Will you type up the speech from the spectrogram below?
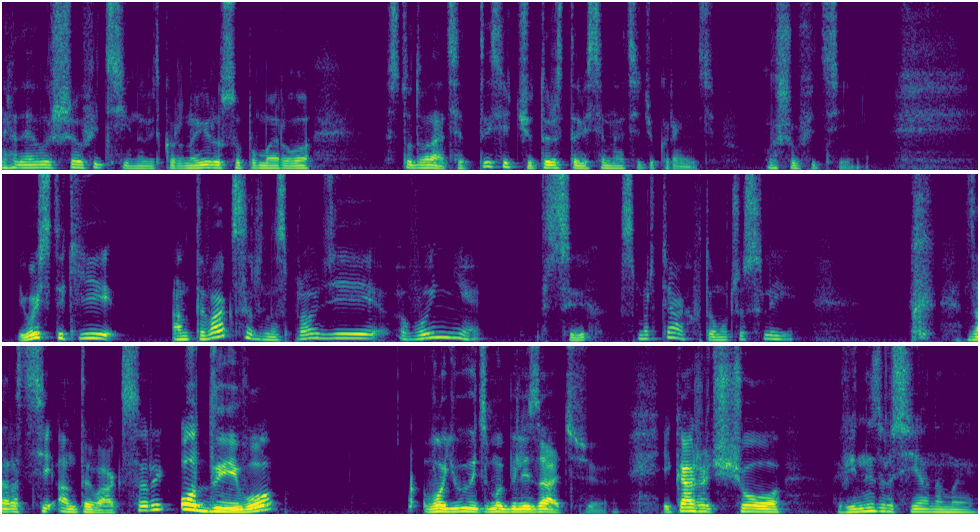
Нагадаю, лише офіційно від коронавірусу померло 112 тисяч 418 українців. Лише офіційно. І ось такі антиваксери насправді винні в цих смертях, в тому числі. Зараз ці антиваксери, о диво, воюють з мобілізацією і кажуть, що війни з росіянами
